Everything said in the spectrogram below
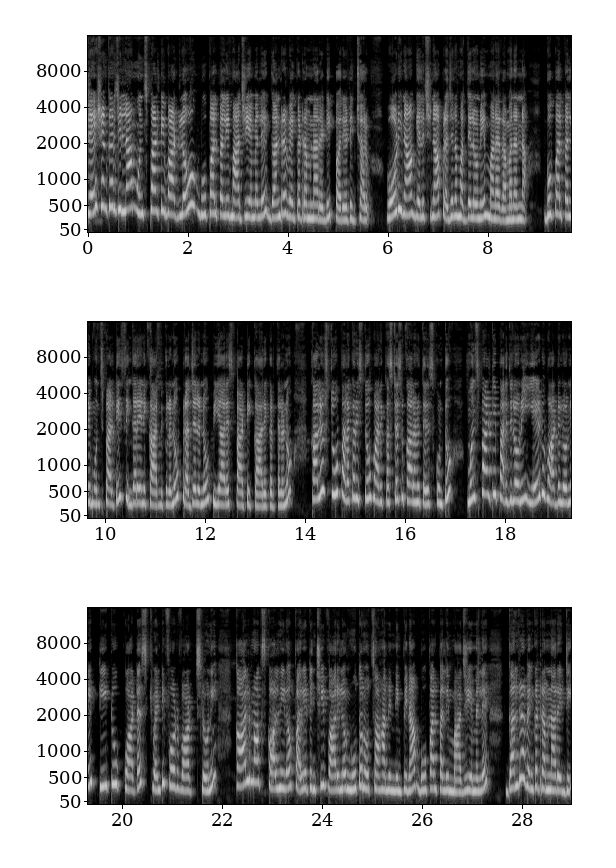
జయశంకర్ జిల్లా మున్సిపాలిటీ వార్డులో భూపాల్పల్లి మాజీ ఎమ్మెల్యే గండ్ర వెంకటరమణారెడ్డి పర్యటించారు. ఓడినా గెలిచినా ప్రజల మధ్యలోనే మన రమణన్న. భూపాల్పల్లి మున్సిపాలిటీ సింగరేణి కార్మికులను ప్రజలను బీఆర్ఎస్ పార్టీ కార్యకర్తలను కలుస్తూ పలకరిస్తూ వారి కష్టసుఖాలను తెలుసుకుంటూ మున్సిపాలిటీ పరిధిలోని ఏడు వార్డులోని T two quarters twenty four వార్డ్స్లోని కాల్ మార్క్స్ కాలనీలో పర్యటించి వారిలో నూతనోత్సాహాన్ని నింపిన భూపాల్పల్లి మాజీ ఎమ్మెల్యే గండ్ర వెంకటరమణారెడ్డి.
